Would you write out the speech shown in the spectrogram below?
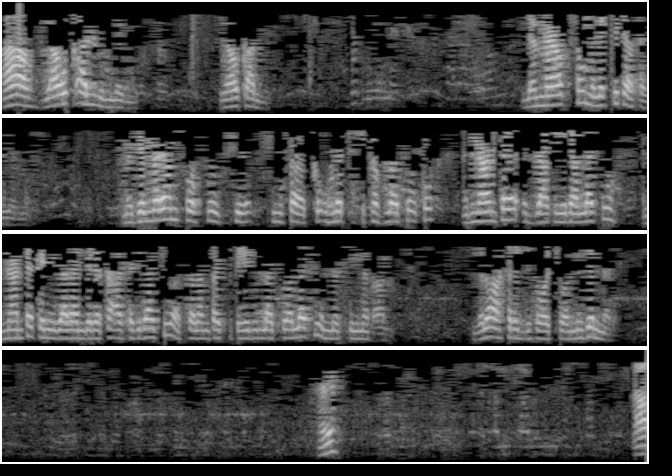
አዎ ያውቃሉ፣ እንደዚህ ያውቃሉ። ለማያውቅ ሰው ምልክት ያሳያል። መጀመሪያም ሶስት ሁለት ሲከፍሏቸው እኮ እናንተ እዛ ትሄዳላችሁ፣ እናንተ ከኔ ጋር አንድ ረካዓ ሰግዳችሁ አሰላምታችሁ ትሄዱላችኋላችሁ፣ እነሱ ይመጣሉ ብለው አስረድተዋቸዋል። መጀመሪያ እ አ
